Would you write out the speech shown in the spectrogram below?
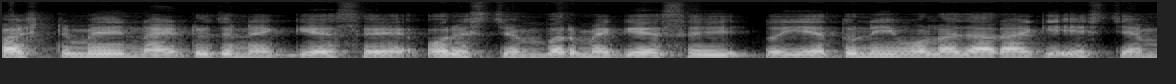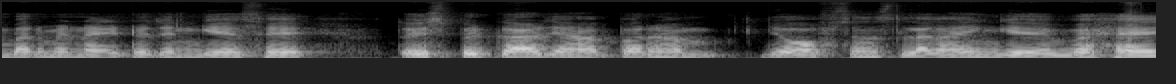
फ़र्स्ट में नाइट्रोजन एक गैस है और इस चैम्बर में गैस है। तो ये तो नहीं बोला जा रहा है कि इस चैम्बर में नाइट्रोजन गैस है। तो इस प्रकार यहाँ पर हम जो ऑप्शंस लगाएँगे, वह है,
